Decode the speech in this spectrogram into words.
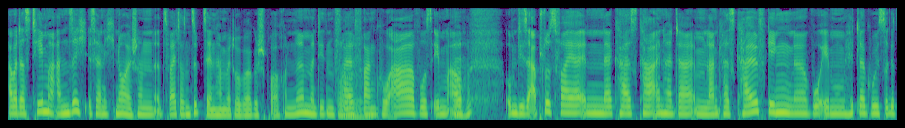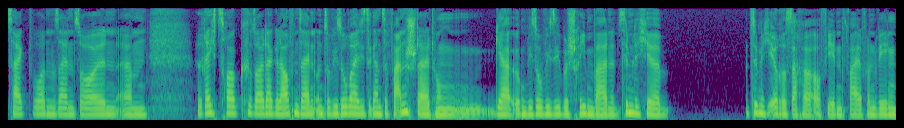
Aber das Thema an sich ist ja nicht neu. Schon 2017 haben wir drüber gesprochen, ne? mit diesem Fall mhm. Franco A., wo es eben auch mhm. um diese Abschlussfeier in der KSK-Einheit da im Landkreis Kalf ging, ne? wo eben Hitlergrüße gezeigt worden sein sollen. Ähm, Rechtsrock soll da gelaufen sein und sowieso war diese ganze Veranstaltung ja irgendwie so, wie sie beschrieben war, eine ziemliche ziemlich irre Sache auf jeden Fall. Von wegen,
